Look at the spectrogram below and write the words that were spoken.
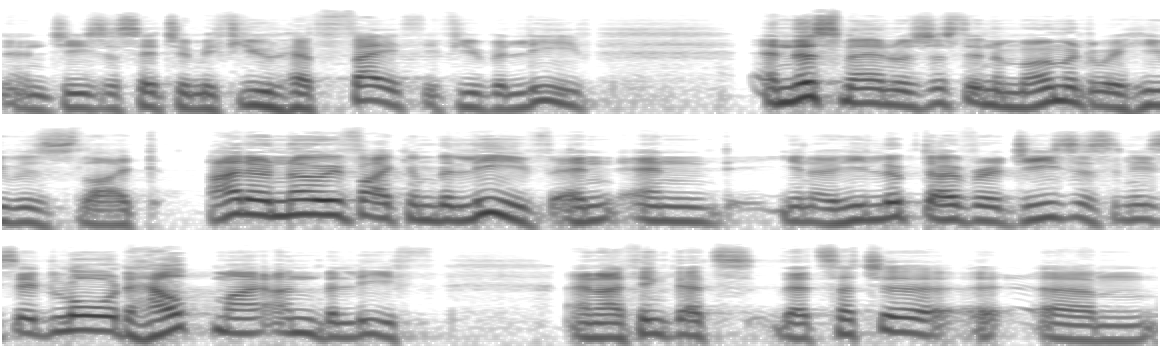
and Jesus said to him, If you have faith, if you believe. And this man was just in a moment where he was like, I don't know if I can believe. And, and you know, he looked over at Jesus and he said, Lord, help my unbelief. And I think that's, that's such a, um,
